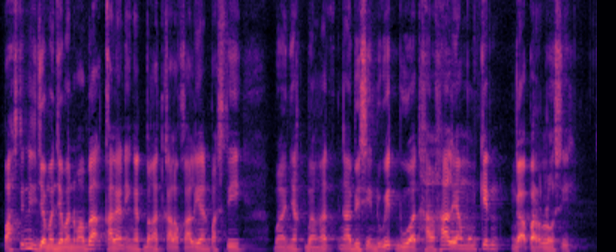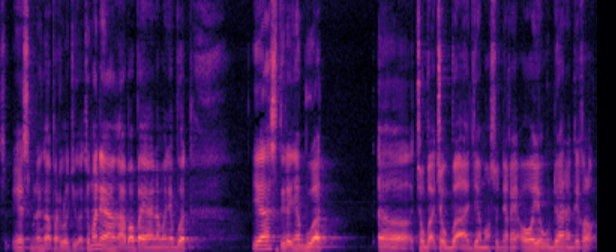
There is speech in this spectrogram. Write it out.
pasti nih di zaman zaman maba kalian ingat banget kalau kalian pasti banyak banget ngabisin duit buat hal-hal yang mungkin nggak perlu sih. Ya sebenarnya nggak perlu juga. Cuman ya nggak apa-apa ya namanya buat ya setidaknya buat uh, coba-coba aja. Maksudnya kayak oh ya udah nanti kalau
